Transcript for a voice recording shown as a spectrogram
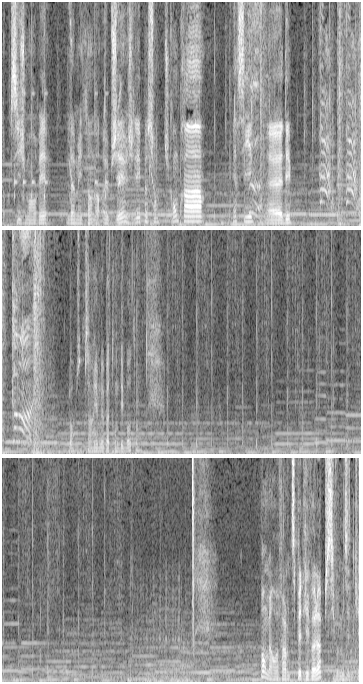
Donc si je m'en vais là maintenant dans objet, j'ai les potions. Je comprends. Merci. Euh, D. Bon, ça me sert à rien de me battre contre des bottes. hein. Mais on va faire un petit peu de level up. Si vous me dites que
